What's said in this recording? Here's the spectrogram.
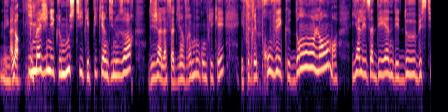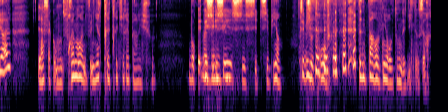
Mais... Alors, imaginez que le moustique ait piqué un dinosaure. Déjà, là, ça devient vraiment compliqué. Il faudrait prouver que dans l'ambre, il y a les ADN des deux bestioles. Là, ça commence vraiment à devenir très, très tiré par les cheveux. Bon, c'est bien, je trouve, de ne pas revenir au temps des dinosaures.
